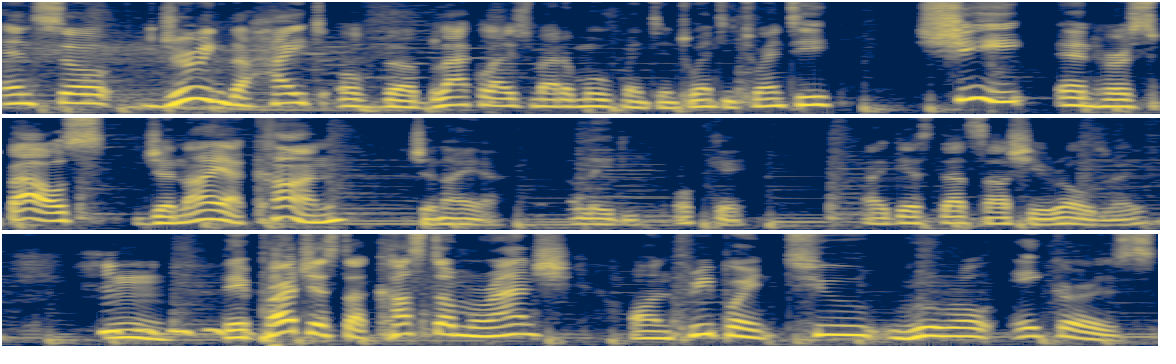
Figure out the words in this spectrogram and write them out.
And so, during the height of the Black Lives Matter movement in 2020, she and her spouse Janaya Khan, Janaya, a lady, okay, I guess that's how she rolls, right? Mm. They purchased a custom ranch on 3.2 rural acres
